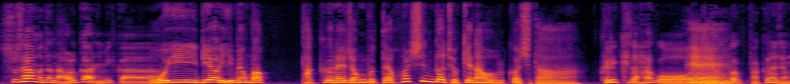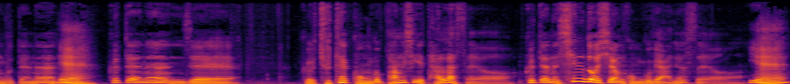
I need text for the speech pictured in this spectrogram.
수사하면 더 나올 거 아닙니까? 오히려 이명박 박근혜 정부 때 훨씬 더 적게 나올 것이다. 그렇기도 하고 예. 이명박 박근혜 정부 때는 예. 그때는 이제 그 주택 공급 방식이 달랐어요. 그때는 신도시형 공급이 아니었어요. 예.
